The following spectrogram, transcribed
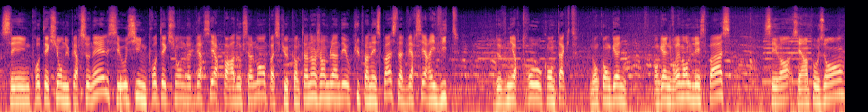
c'est une protection du personnel, c'est aussi une protection de l'adversaire paradoxalement, parce que quand un engin blindé occupe un espace, l'adversaire évite de venir trop au contact. Donc on gagne, on gagne vraiment de l'espace c'est imposant,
